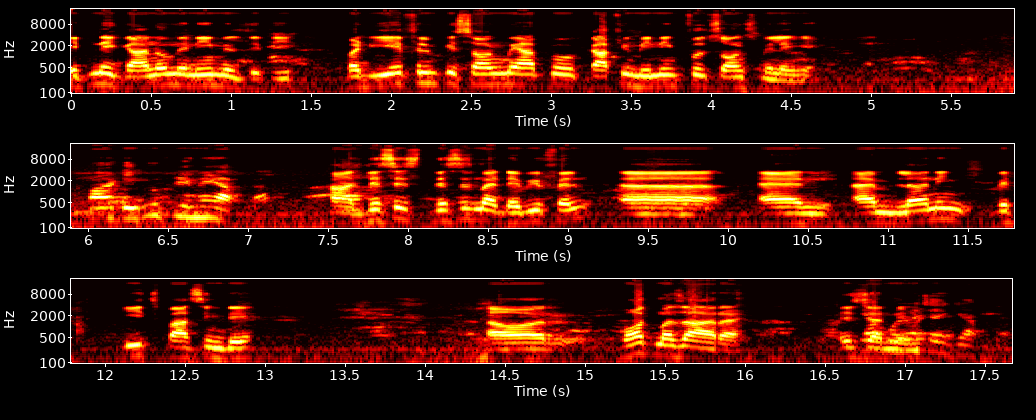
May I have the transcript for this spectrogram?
इतने गानों में नहीं मिलती थी बट ये फ़िल्म की सॉन्ग में आपको काफ़ी मीनिंगफुल सॉन्ग्स मिलेंगे। और डेब्यू फ़िल्म है आपका। हाँ this is this is my debut film and I am learning with each passing day और बहुत मज़ा आ रहा है इस क्या जर्नी बोलना में चाहेंगे आपका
